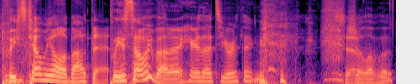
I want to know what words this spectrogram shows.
Please tell me all about that. Please tell me about it. I hear that's your thing. So, She'll love that.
